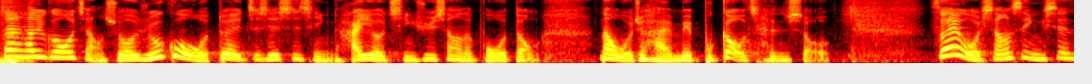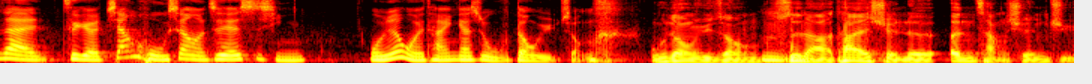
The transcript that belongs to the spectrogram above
但是他就跟我讲说，如果我对这些事情还有情绪上的波动，那我就还没不够成熟。所以我相信现在这个江湖上的这些事情，我认为他应该是无动于衷。无动于衷，是啦，他也选了 N 场选举，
